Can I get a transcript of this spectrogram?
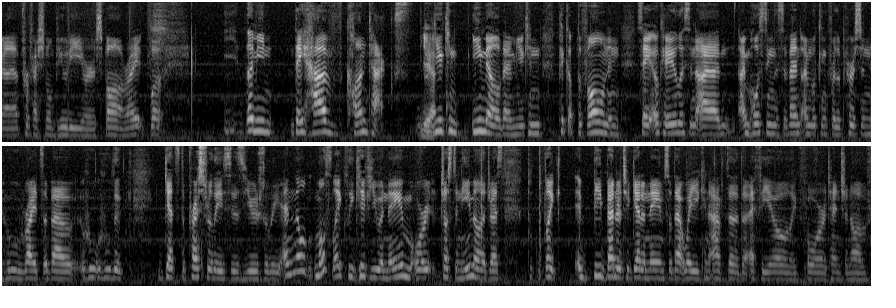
uh, professional beauty or spa right but I mean, they have contacts. Yeah. You can email them. You can pick up the phone and say, "Okay, listen, I'm I'm hosting this event. I'm looking for the person who writes about who who the, gets the press releases usually, and they'll most likely give you a name or just an email address. Like it'd be better to get a name so that way you can have the the FAO like for attention of.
